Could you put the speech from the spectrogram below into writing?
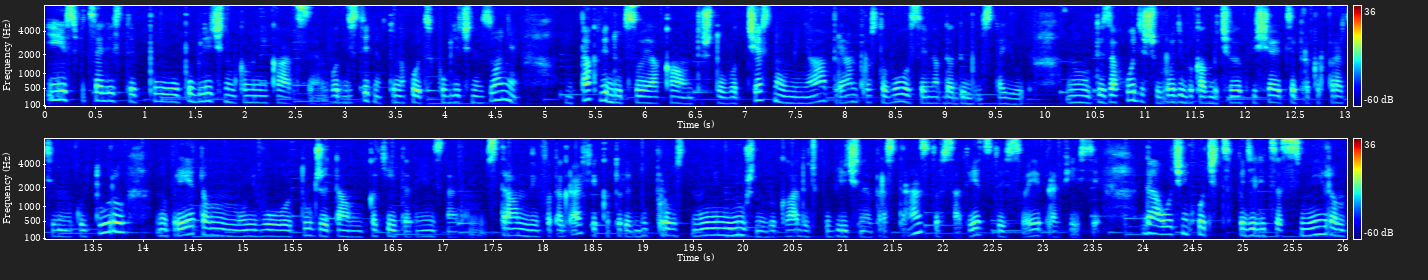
и специалисты по публичным коммуникациям, вот действительно, кто находится в публичной зоне, так ведут свои аккаунты, что вот честно у меня прям просто волосы иногда дыбом встают. Ну, ты заходишь, и вроде бы как бы человек вещает тебе про корпоративную культуру, но при этом у него тут же там какие-то, я не знаю, там странные фотографии, которые ну просто ну, не нужно выкладывать в публичное пространство в соответствии с своей профессией. Да, очень хочется поделиться с миром,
